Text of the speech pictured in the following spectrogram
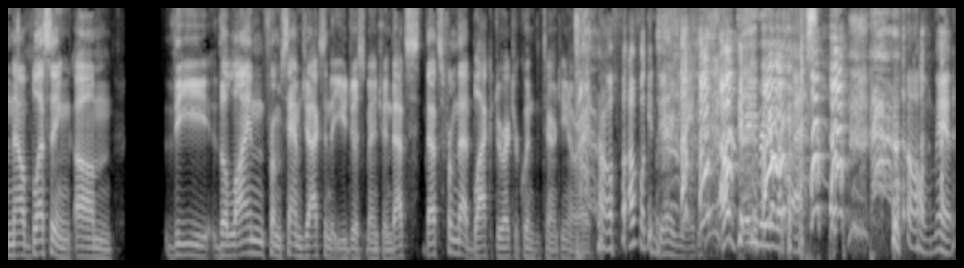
Now, blessing. Um, the the line from Sam Jackson that you just mentioned that's that's from that black director Quentin Tarantino, right? how, how fucking dare you, Andy? How dare you bring up my past? oh man.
